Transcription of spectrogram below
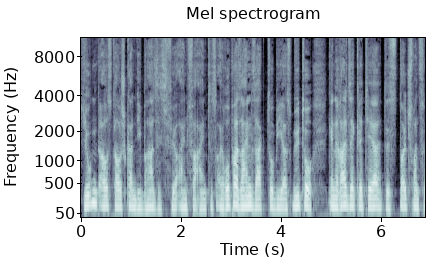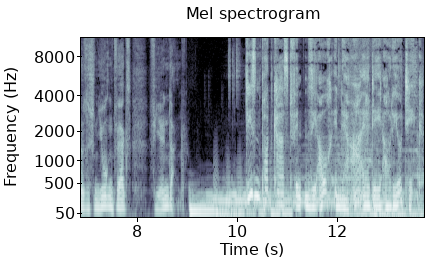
Jugendaustausch kann die Basis für ein vereintes Europa sein, sagt Tobias Bütow, Generalsekretär des deutsch-französischen Jugendwerks. Vielen Dank. Diesen Podcast finden Sie auch in der ARD Audiothek.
